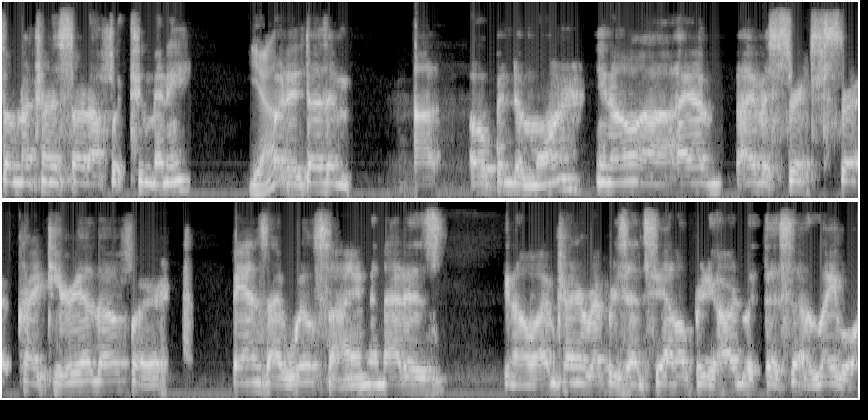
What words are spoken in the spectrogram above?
So I'm not trying to start off with too many. Yeah. but it doesn't not open to more. You know, uh, I have I have a strict, strict criteria though for bands I will sign, and that is, you know, I'm trying to represent Seattle pretty hard with this uh, label.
